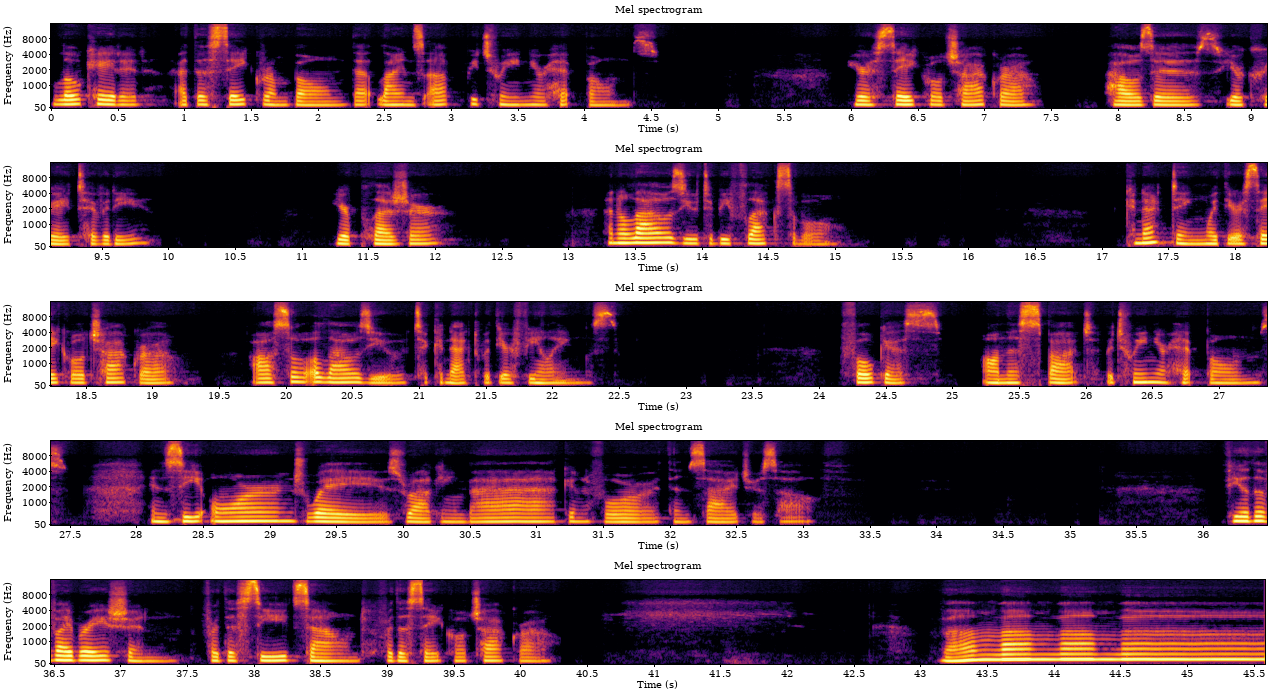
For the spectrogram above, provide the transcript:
located at the sacrum bone that lines up between your hip bones. Your sacral chakra houses your creativity, your pleasure, and allows you to be flexible Connecting with your sacral chakra also allows you to connect with your feelings. Focus on this spot between your hip bones and see orange waves rocking back and forth inside yourself. Feel the vibration for the seed sound for the sacral chakra. Vam, vam, vam, vam.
